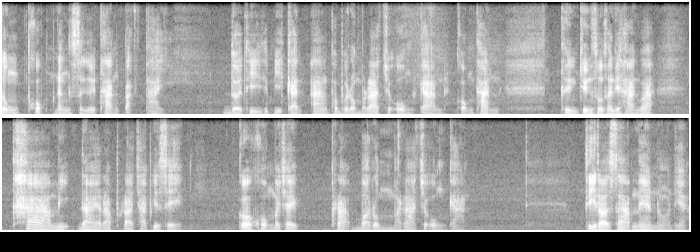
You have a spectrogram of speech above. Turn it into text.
ทรงพบหนังสือทางปักใต้ โดยที่มีการอ้างพระบรมราชโองการของท่าน ถึงจึงทรงสันนิษฐานว่า ถ้ามิได้รับราชาพิเศษก็คงไม่ใช่พระบรมราชโองการ ที่เราทราบแน่นอนเนี่ย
